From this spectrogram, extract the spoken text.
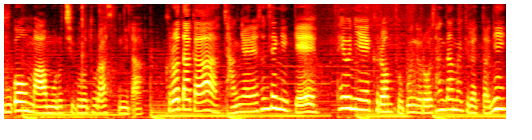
무거운 마음으로 집으로 돌아왔습니다. 그러다가 작년에 선생님께 태윤이의 그런 부분으로 상담을 드렸더니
